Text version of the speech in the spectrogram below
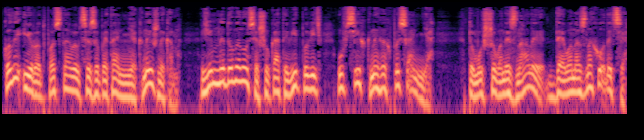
Коли Ірод поставив це запитання книжникам, їм не довелося шукати відповідь у всіх книгах писання, тому що вони знали, де вона знаходиться,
